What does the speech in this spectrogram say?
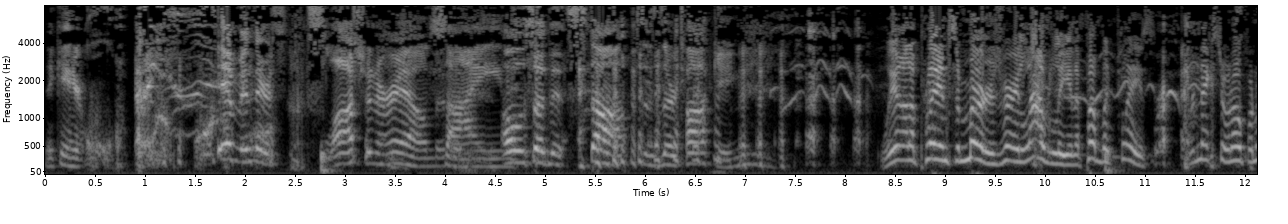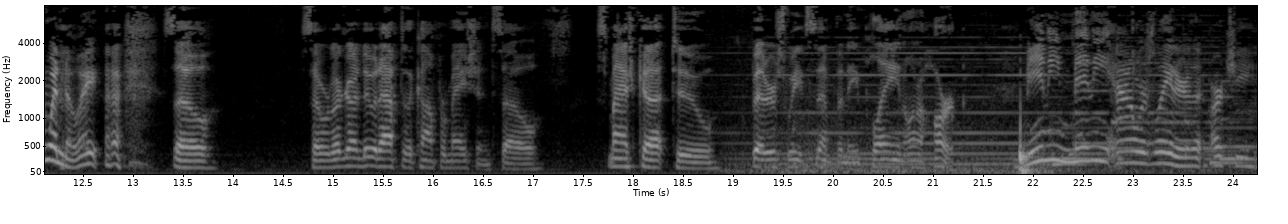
They can't hear him in there sloshing around, Sighing. All of a sudden, it stops as they're talking. We ought to plan some murders very loudly in a public place. We're next to an open window, eh? So, so they're going to do it after the confirmation. So, smash cut to Bittersweet Symphony playing on a harp. Many, many hours later that Archie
